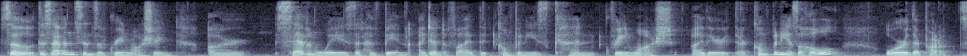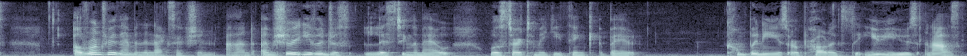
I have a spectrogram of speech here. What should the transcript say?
So, the seven sins of greenwashing are seven ways that have been identified that companies can greenwash either their company as a whole or their products. I'll run through them in the next section, and I'm sure even just listing them out will start to make you think about companies or products that you use and ask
